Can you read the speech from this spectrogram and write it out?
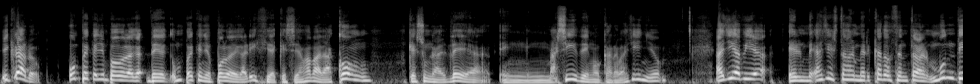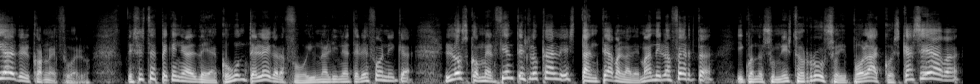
Y claro, un pequeño pueblo de, un pequeño pueblo de Galicia que se llamaba Dacón, que es una aldea en Masiden o Carballiño, allí, había el, allí estaba el mercado central mundial del cornezuelo. Desde esta pequeña aldea, con un telégrafo y una línea telefónica, los comerciantes locales tanteaban la demanda y la oferta, y cuando el suministro ruso y polaco escaseaba,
